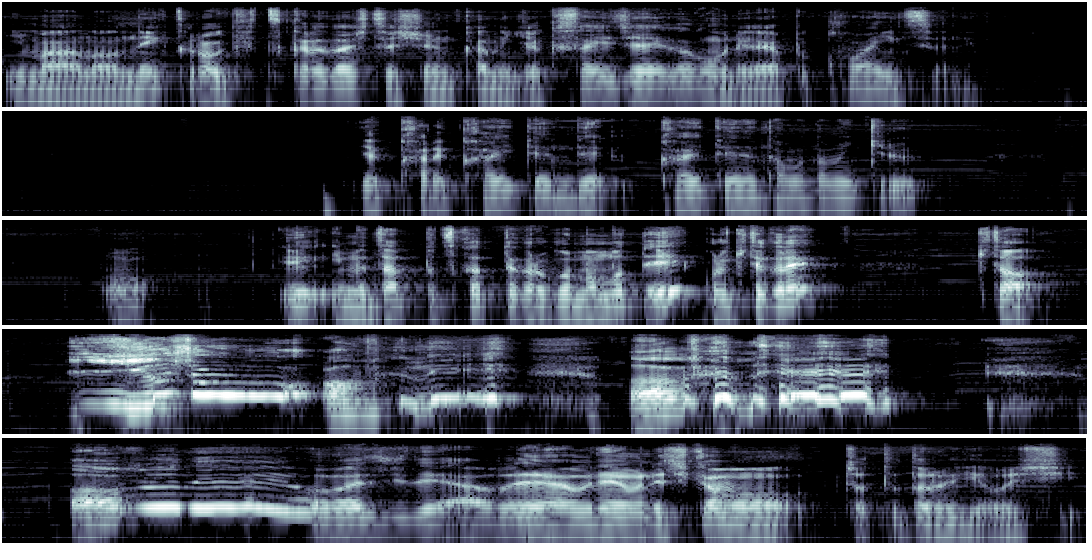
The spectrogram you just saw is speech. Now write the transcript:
今、あの、ネクロをケツから出した瞬間の逆サイジャイガゴムレがやっぱ怖いんですよね。いや、彼回転で、回転でたまたまいける？お、え、今ザップ使ったからこれ守って、えこれ来たくね来た。よいしょー危ねえ危ねえ危ねえよ、マジで。危ねえ危ねえ危ねえ。しかも、ちょっとトロフィー美味しい。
